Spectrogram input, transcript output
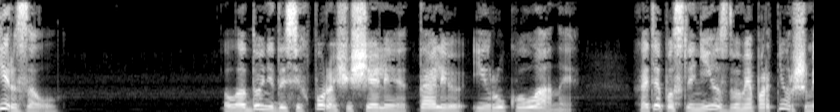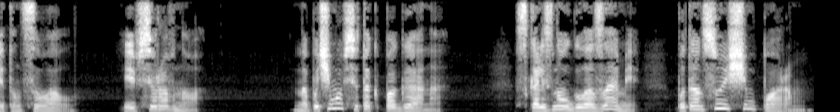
Гирзл. Ладони до сих пор ощущали талию и руку Ланы, хотя после нее с двумя партнершами танцевал. И все равно. Но почему все так погано? Скользнул глазами по танцующим парам.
